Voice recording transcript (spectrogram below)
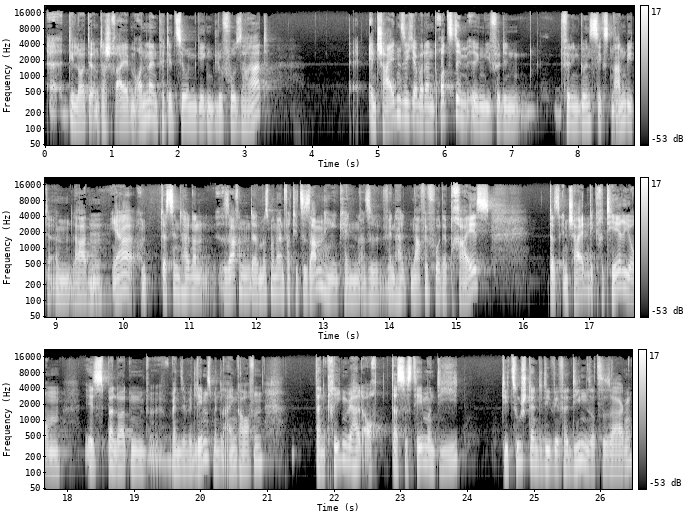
äh, die Leute unterschreiben Online-Petitionen gegen Glyphosat, äh, entscheiden sich aber dann trotzdem irgendwie für den für den günstigsten Anbieter im Laden. Mhm. Ja, und das sind halt dann Sachen, da muss man einfach die Zusammenhänge kennen. Also wenn halt nach wie vor der Preis das entscheidende Kriterium ist bei Leuten, wenn sie Lebensmittel einkaufen, dann kriegen wir halt auch das System und die, die Zustände, die wir verdienen sozusagen.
